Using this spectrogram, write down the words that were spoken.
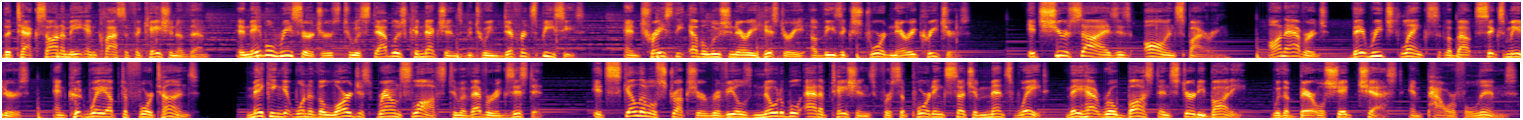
The taxonomy and classification of them enable researchers to establish connections between different species and trace the evolutionary history of these extraordinary creatures. Its sheer size is awe-inspiring. On average, they reached lengths of about 6 meters and could weigh up to 4 tons, making it one of the largest ground sloths to have ever existed. Its skeletal structure reveals notable adaptations for supporting such immense weight. They had a robust and sturdy body, with a barrel-shaped chest and powerful limbs.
